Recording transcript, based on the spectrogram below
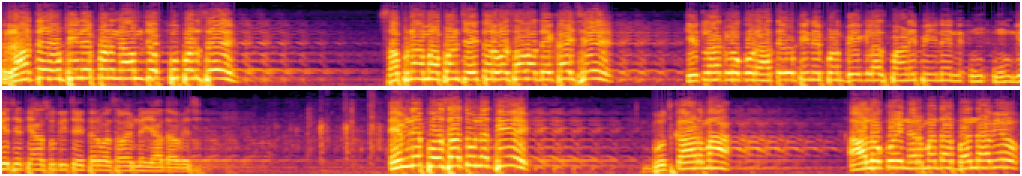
રાતે ઉઠીને પણ નામ જપવું પડશે. સપનામાં પણ ચૈતર વસાવા દેખાય છે. કેટલાક લોકો રાતે ઉઠીને પણ બે ગ્લાસ પાણી પીને ઊંઘે છે, ત્યાં સુધી ચૈતર વસાવા એમને યાદ આવે છે. એમને પોસાતું નથી. ભૂતકાળમાં આ લોકોએ નર્મદા બંધ આવ્યો.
